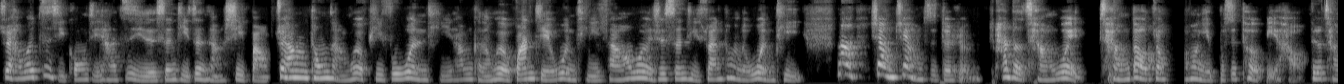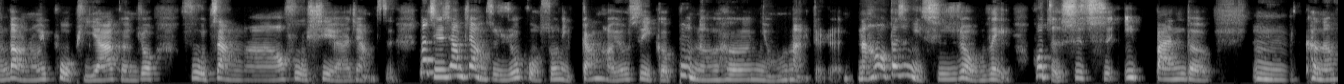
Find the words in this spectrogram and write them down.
所以他会自己攻击他自己的身体正常细胞，所以他们通常会有皮肤问题，他们可能会有关节问题，然后会有一些身体酸痛的问题。那像这样子的人，他的肠胃肠道状况也不是特别好，比如肠道很容易破皮啊，可能就腹胀啊，然后腹泻啊这样子。那其实像这样子，如果说你刚好又是一个不能喝牛奶的人，然后但是你吃肉类或者是吃一般的，嗯。可能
